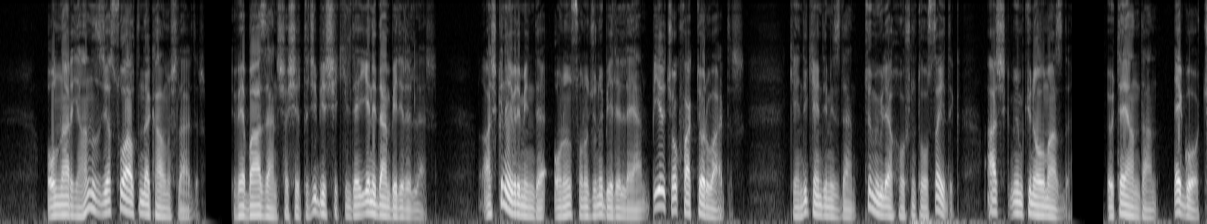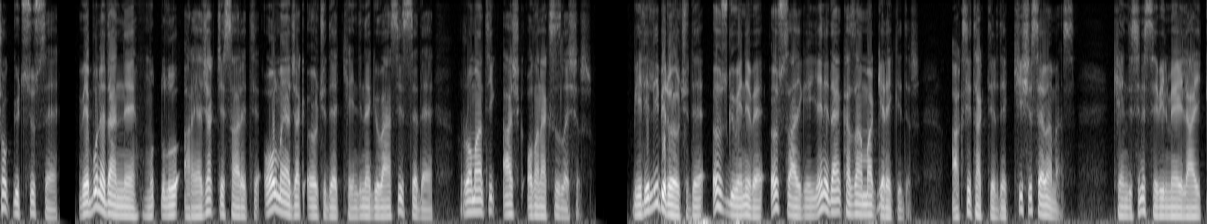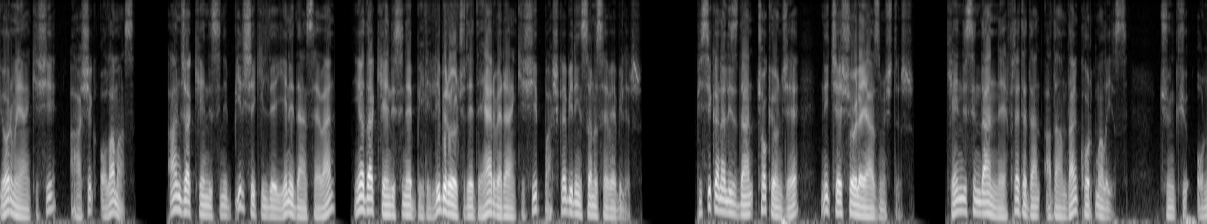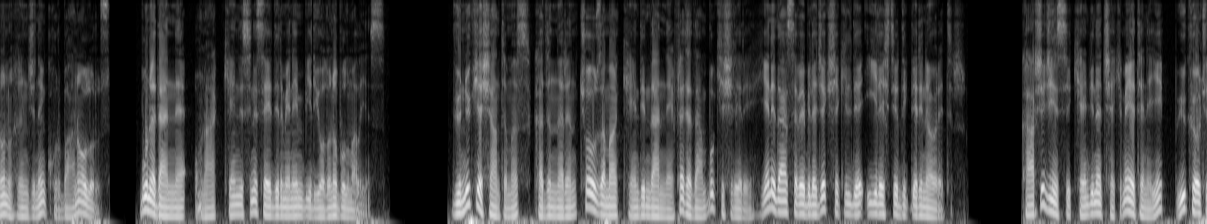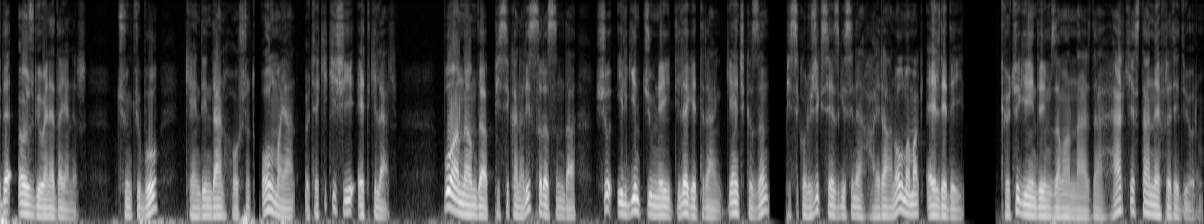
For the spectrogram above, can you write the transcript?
Onlar yalnızca su altında kalmışlardır ve bazen şaşırtıcı bir şekilde yeniden belirirler. Aşkın evriminde onun sonucunu belirleyen birçok faktör vardır. Kendi kendimizden tümüyle hoşnut olsaydık, aşk mümkün olmazdı. Öte yandan ego çok güçsüzse ve bu nedenle mutluluğu arayacak cesareti olmayacak ölçüde kendine güvensizse de romantik aşk olanaksızlaşır. Belirli bir ölçüde özgüveni ve öz saygıyı yeniden kazanmak gereklidir. Aksi takdirde kişi sevemez. Kendisini sevilmeye layık görmeyen kişi aşık olamaz. Ancak kendisini bir şekilde yeniden seven ya da kendisine belirli bir ölçüde değer veren kişi başka bir insanı sevebilir. Psikanalizden çok önce Nietzsche şöyle yazmıştır. Kendisinden nefret eden adamdan korkmalıyız. Çünkü onun hıncının kurbanı oluruz. Bu nedenle ona kendisini sevdirmenin bir yolunu bulmalıyız. Günlük yaşantımız, kadınların çoğu zaman kendinden nefret eden bu kişileri yeniden sevebilecek şekilde iyileştirdiklerini öğretir. Karşı cinsi kendine çekme yeteneği büyük ölçüde özgüvene dayanır. Çünkü bu, kendinden hoşnut olmayan öteki kişiyi etkiler. Bu anlamda psikanaliz sırasında şu ilginç cümleyi dile getiren genç kızın psikolojik sezgisine hayran olmamak elde değil. Kötü giyindiğim zamanlarda herkesten nefret ediyorum.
